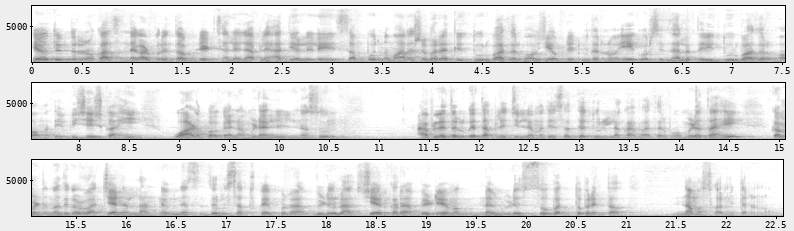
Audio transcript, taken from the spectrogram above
हे होते मित्रांनो काल संध्याकाळपर्यंत अपडेट झालेले आपल्या हाती आलेले संपूर्ण महाराष्ट्रभरातील तूर बाजारभावाची अपडेट मित्रांनो एक वर्ष झालं तरी तूर बाजारभावामध्ये विशेष काही वाढ बघायला मिळालेली नसून आपल्या तालुक्यात आपल्या जिल्ह्यामध्ये सध्या तुरीला काय बाजारभाव मिळत आहे? कमेंटमध्ये कळवा. चॅनलला नवीन असेल जरूर सबस्क्राईब करा. व्हिडिओला शेअर करा. भेटूया मग नवीन व्हिडिओसोबत तोपर्यंत नमस्कार मित्रांनो.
